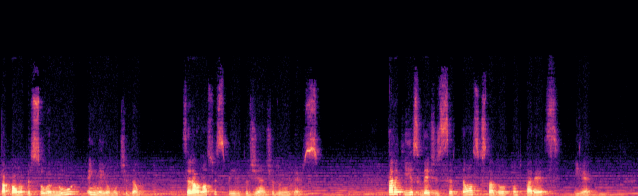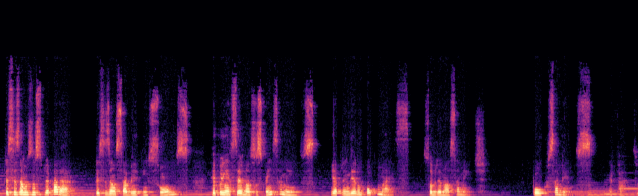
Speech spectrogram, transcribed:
tal qual uma pessoa nua em meio à multidão. Será o nosso espírito diante do universo. Para que isso deixe de ser tão assustador quanto parece e é, precisamos nos preparar, precisamos saber quem somos, reconhecer nossos pensamentos e aprender um pouco mais sobre a nossa mente. Pouco sabemos, é fato.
